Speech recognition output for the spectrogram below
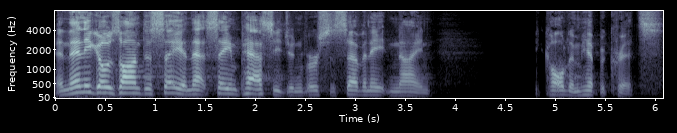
And then he goes on to say in that same passage in verses 7, 8, and 9, he called them hypocrites.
